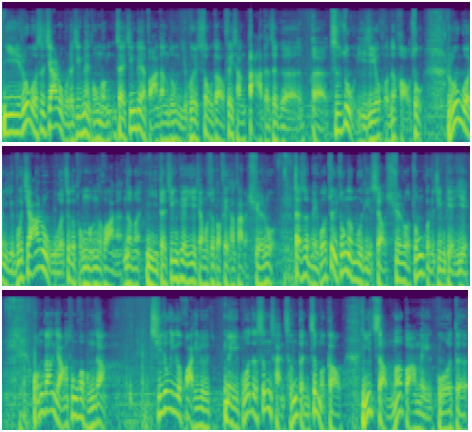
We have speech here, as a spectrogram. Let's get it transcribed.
你如果是加入。我的晶片同盟在晶片法案当中，你会受到非常大的这个呃资助，以及有很多好处。如果你不加入我这个同盟的话呢，那么你的晶片业将会受到非常大的削弱。但是美国最终的目的是要削弱中国的晶片业。我们刚刚讲了通货膨胀，其中一个话题就是美国的生产成本这么高，你怎么把美国的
